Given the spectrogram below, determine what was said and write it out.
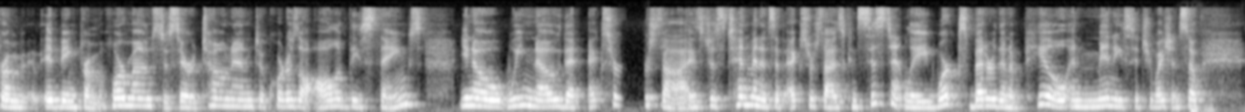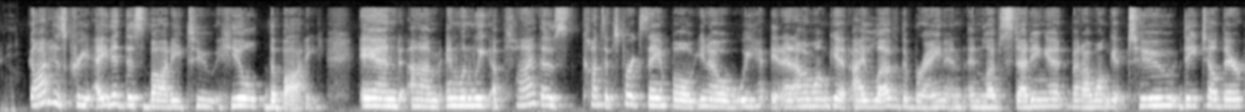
from it being from hormones to serotonin to cortisol, all of these things, you know, we know that exercise exercise, just 10 minutes of exercise consistently works better than a pill in many situations. So God has created this body to heal the body, and um, and when we apply those concepts, for example, you know, we and I won't get I love the brain and and love studying it, but I won't get too detailed there.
